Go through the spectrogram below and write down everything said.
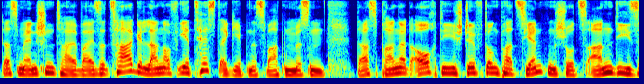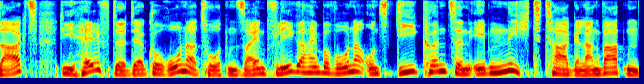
dass Menschen teilweise tagelang auf ihr Testergebnis warten müssen. Das prangert auch die Stiftung Patientenschutz an, die sagt, die Hälfte der Corona-Toten seien Pflegeheimbewohner Bewohner und die könnten eben nicht tagelang warten.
